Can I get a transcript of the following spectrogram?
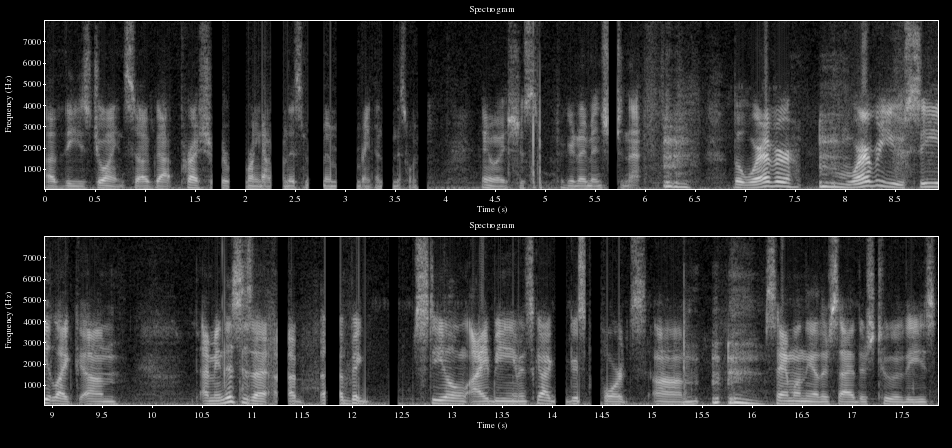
of these joints. So I've got pressure running down this membrane and this one. Anyways, just figured I'd mention that. but wherever, wherever you see like, um, I mean, this is a, a, a big steel I-beam. It's got good supports. Um, same on the other side. There's two of these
